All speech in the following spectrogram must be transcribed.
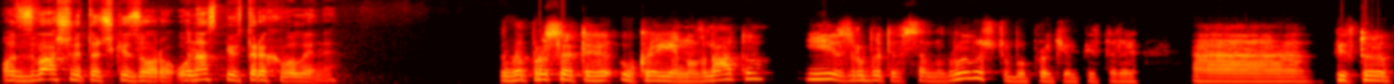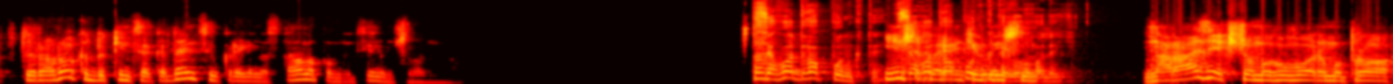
От з вашої точки зору, у нас півтори хвилини. запросити Україну в НАТО і зробити все можливе, щоб протягом півтори, е, півтора, півтора року до кінця каденції Україна стала повноцінним членом. Всього два пункти. Інших Всього варіантів не пункти виходить. Наразі, якщо ми говоримо про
